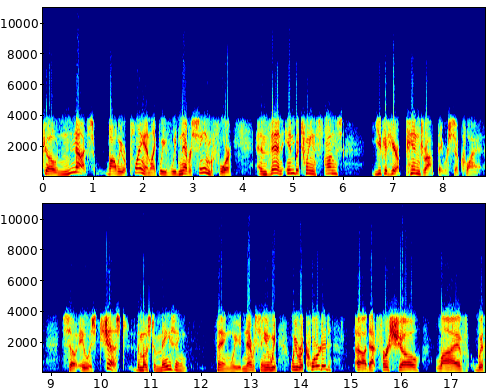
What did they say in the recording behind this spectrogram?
go nuts while we were playing like we've we'd never seen before and then in between songs you could hear a pin drop. They were so quiet. So it was just the most amazing thing we had never seen. We we recorded uh that first show live with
